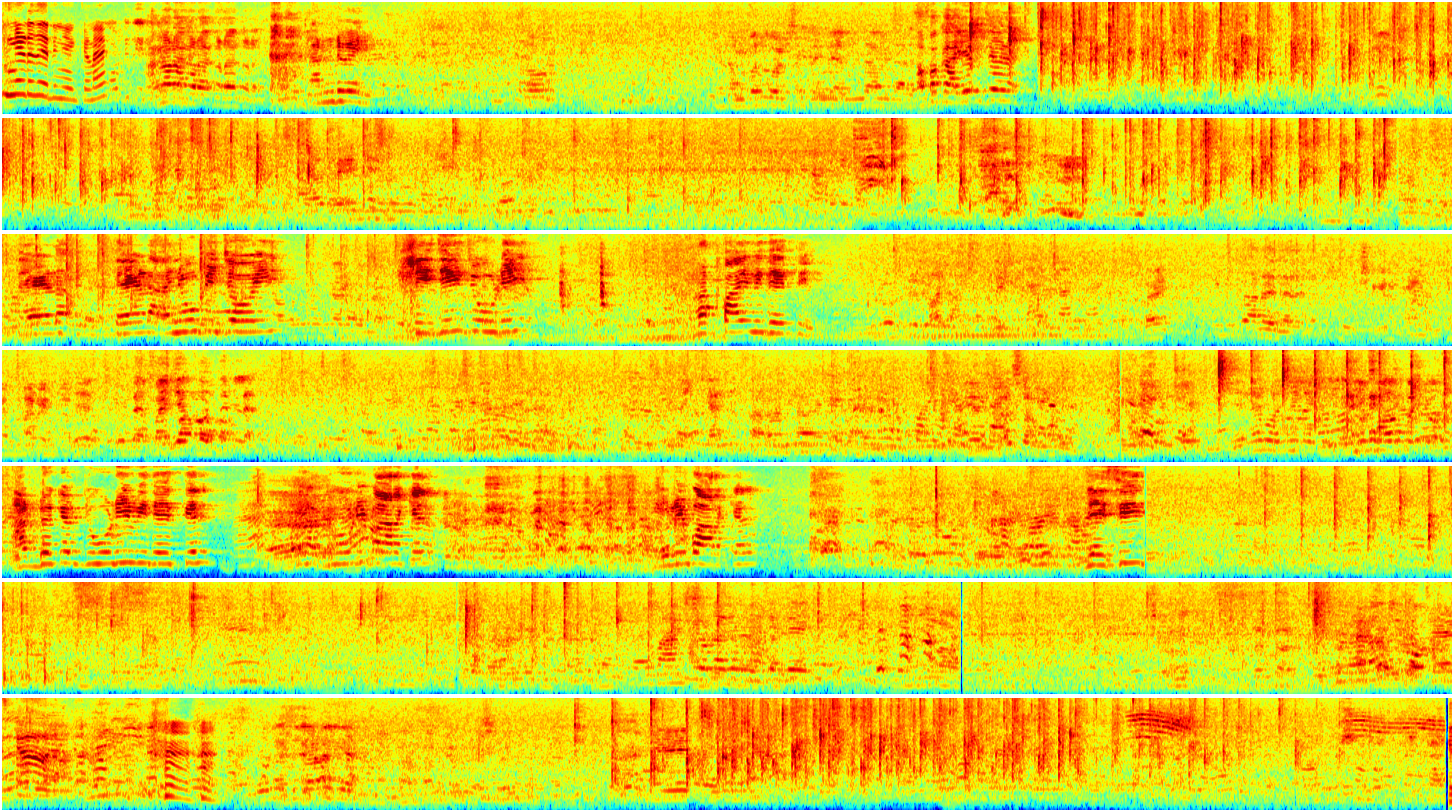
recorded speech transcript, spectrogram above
ഇങ്ങോട്ട് തിരിഞ്ഞേക്കണേ. രണ്ടുപേരും. അപ്പൊ കൈയടിച്ചേ. ചൂടി റപ്പായി വിധേയത്തിൽ. അഡ്വക്കേറ്റ് ജൂഡി വിധേയത്തിൽ. ജൂഡി പാറക്കൽ. ജൂഡി പാറക്കൽ. ജയ്സി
